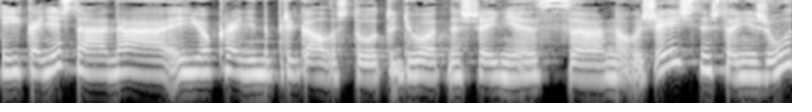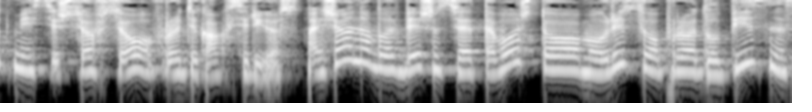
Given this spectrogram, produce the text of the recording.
И, конечно, она ее крайне напрягала, что вот у него отношения с новой женщиной, что они живут вместе, все все вроде как всерьез. А еще она была в бешенстве от того, что Маурицио продал бизнес.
